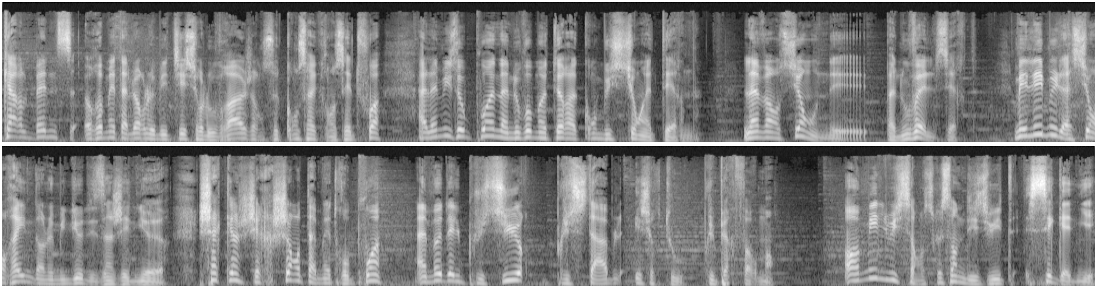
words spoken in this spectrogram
Karl Benz remet alors le métier sur l'ouvrage en se consacrant cette fois à la mise au point d'un nouveau moteur à combustion interne. L'invention n'est pas nouvelle, certes, mais l'émulation règne dans le milieu des ingénieurs, chacun cherchant à mettre au point un modèle plus sûr, plus stable et surtout plus performant. En 1878, c'est gagné.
